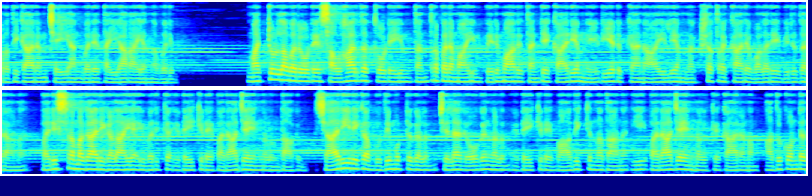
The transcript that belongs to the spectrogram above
പ്രതികാരം ചെയ്യാൻ വരെ തയ്യാറായെന്നവരും മറ്റുള്ളവരോടെ സൗഹാർദ്ദത്തോടെയും തന്ത്രപരമായും പെരുമാറി തന്റെ കാര്യം നേടിയെടുക്കാൻ ആയില്യം നക്ഷത്രക്കാര് വളരെ വിരുദ്ധരാണ്. പരിശ്രമകാരികളായ ഇവർക്ക് ഇടയ്ക്കിടെ പരാജയങ്ങളുണ്ടാകും. ശാരീരിക ബുദ്ധിമുട്ടുകളും ചില രോഗങ്ങളും ഇടയ്ക്കിടെ ബാധിക്കുന്നതാണ് ഈ പരാജയങ്ങൾക്ക് കാരണം. അതുകൊണ്ട്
